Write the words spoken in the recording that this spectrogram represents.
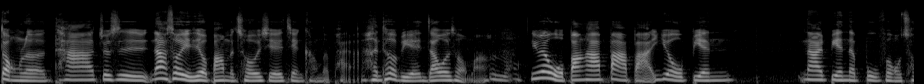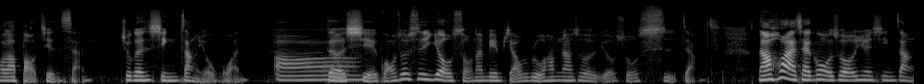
懂了，他就是那时候也是有帮他们抽一些健康的牌啦，很特别，你知道为什么吗？因为我帮他爸爸右边那边的部分，我抽到宝剑三，就跟心脏有关哦的血管。我说是右手那边比较弱，他们那时候有说是这样子，然后后来才跟我说，因为心脏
